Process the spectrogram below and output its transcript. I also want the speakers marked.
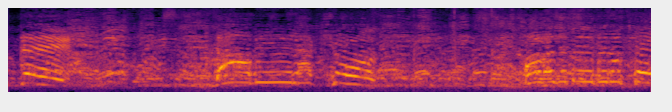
Speaker 1: মধ্যে দাবির অ্যাকশন। অরাজনীতির বিরুদ্ধে।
